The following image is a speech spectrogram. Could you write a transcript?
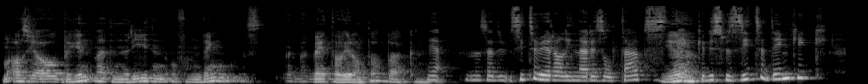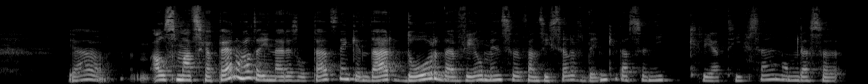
Maar als je al begint met een reden of een ding, dan ben je het alweer aan het afbaken. Ja, we zitten weer al in dat resultaatsdenken. Dus we zitten, denk ik, ja, als maatschappij nog altijd in dat resultaatsdenken. En daardoor dat veel mensen van zichzelf denken dat ze niet creatief zijn, omdat ze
